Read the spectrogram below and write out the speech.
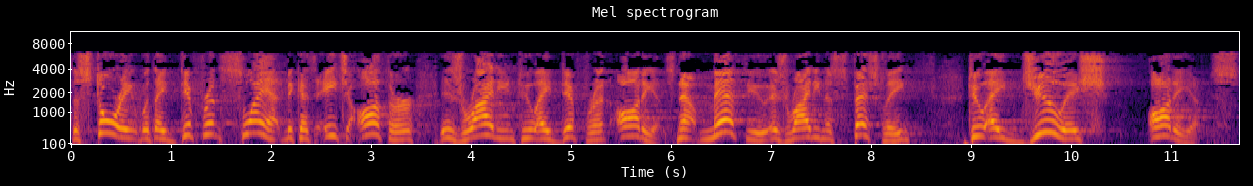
the story with a different slant because each author is writing to a different audience. Now, Matthew is writing especially to a Jewish audience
